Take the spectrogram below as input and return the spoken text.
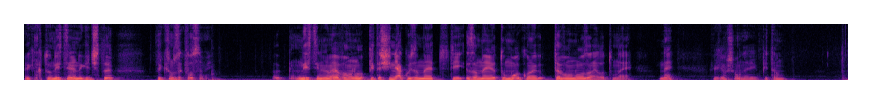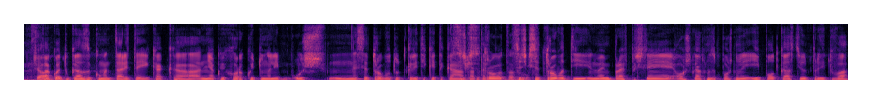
Викам, като наистина не ги чета, викам, за какво са ми? Наистина не ме вълнува. Питаш и някой за мнението, ти, за мнението му, ако не те вълнува за неговото мнение. Не. Викам, що не ви питам. Чао. Това, което каза за коментарите и как а, някои хора, които нали, уж не се трогват от критика и така Всички нататък. се трогват, това Всички се трогват и на мен ми прави впечатление, още как сме започнали и подкасти от преди това,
